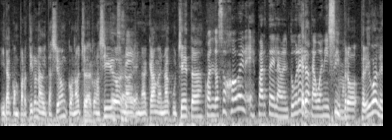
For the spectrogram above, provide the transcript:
ir a compartir una habitación con ocho Claro, desconocidos, en una, exacto. en una cama, en una cucheta. Cuando sos joven es parte de la aventura y está buenísimo. Sí, pero, pero igual,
